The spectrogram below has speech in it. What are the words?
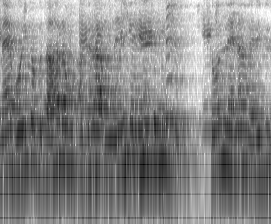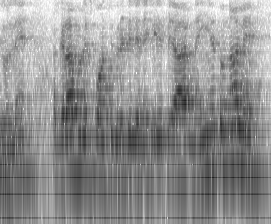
میں وہی تو بتا رہا ہوں اگر آپ نہیں لینے کے لیے سن لیں نا میری بھی سن لیں۔ اگر آپ رسپانسبلٹی لینے کے لیے تیار نہیں ہیں تو نہ لیں۔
